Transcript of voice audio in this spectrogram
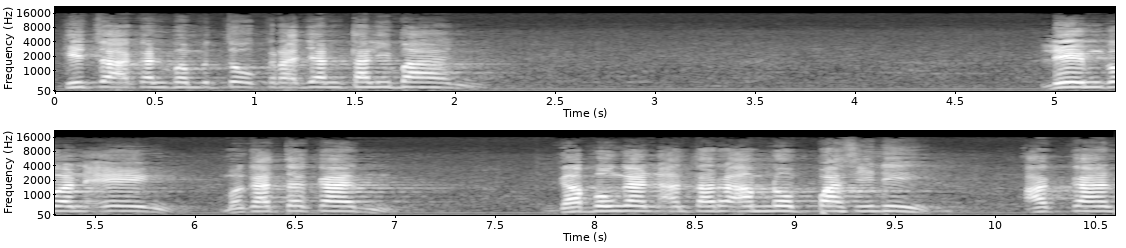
kita akan membentuk kerajaan Taliban. Lim Guan Eng mengatakan gabungan antara UMNO PAS ini akan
